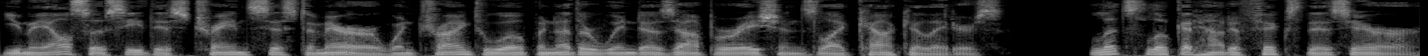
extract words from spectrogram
you may also see this train system error when trying to open other Windows operations like calculators. Let's look at how to fix this error.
